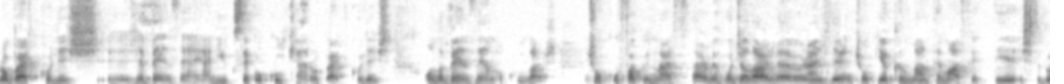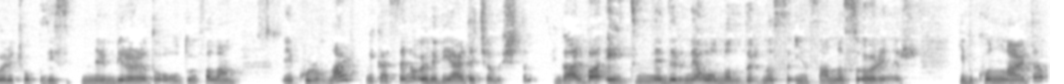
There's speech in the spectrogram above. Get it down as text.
Robert College'e benzeyen yani yüksek okulken Robert College ona benzeyen okullar. Çok ufak üniversiteler ve hocalarla öğrencilerin çok yakından temas ettiği, işte böyle çok disiplinlerin bir arada olduğu falan e, kurumlar. Birkaç sene öyle bir yerde çalıştım. Galiba eğitim nedir, ne olmalıdır, nasıl insan nasıl öğrenir gibi konularda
